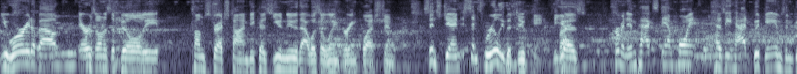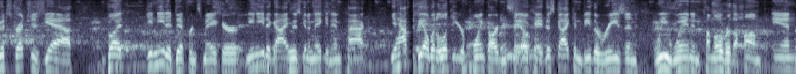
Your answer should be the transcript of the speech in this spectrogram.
you worried about Arizona's ability come stretch time because you knew that was a lingering question since Jan, since really the Duke game. Because from an impact standpoint, has he had good games and good stretches? Yeah. But you need a difference maker. You need a guy who's going to make an impact. You have to be able to look at your point guard and say, okay, this guy can be the reason we win and come over the hump. And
